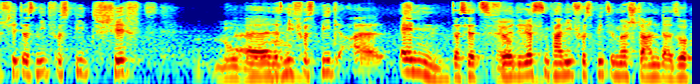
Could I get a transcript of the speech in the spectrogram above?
steht das Need for Speed Shift, Logo. äh, das? Need for Speed äh, N, das jetzt für Ja. die letzten paar Need for Speeds immer stand. Also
